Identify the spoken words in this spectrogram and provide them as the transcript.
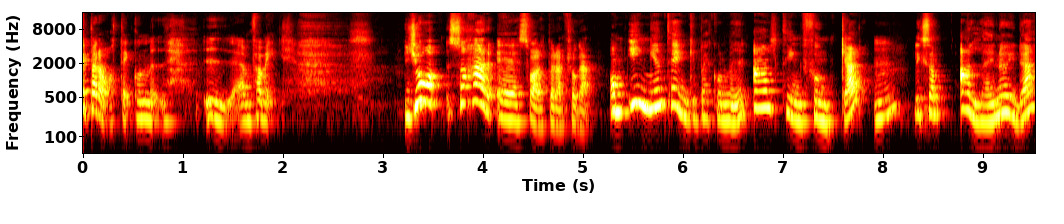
separat ekonomi i en familj? Ja, så här är svaret på den frågan. Om ingen tänker på ekonomin, allting funkar, Mm. liksom alla är nöjda,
